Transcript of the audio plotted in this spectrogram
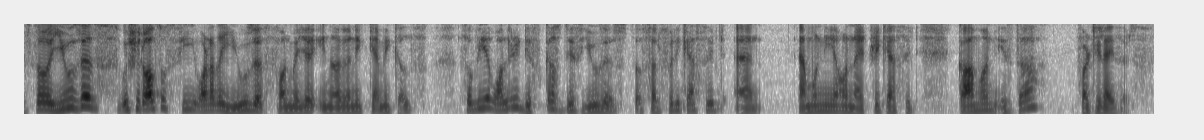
so uses, we should also see what are the uses for major inorganic chemicals. So, we have already discussed these uses, so sulfuric acid and ammonia or nitric acid, common is the fertilizers.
